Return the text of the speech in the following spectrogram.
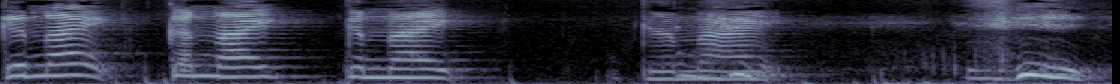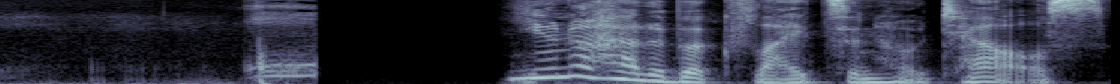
Good night, good night, good night, good night. You know how to book flights and hotels.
